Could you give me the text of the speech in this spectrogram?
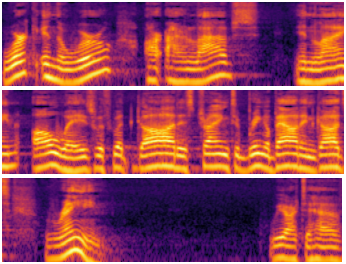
work in the world? Are our lives in line always with what God is trying to bring about in God's reign? We are to have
